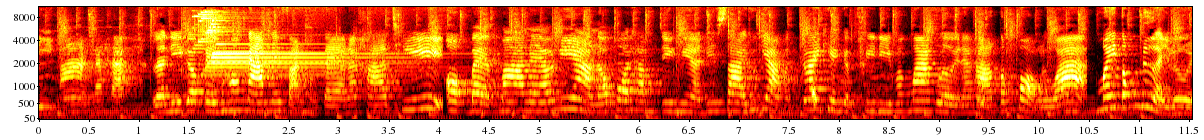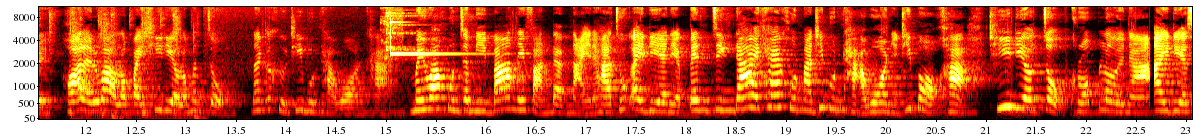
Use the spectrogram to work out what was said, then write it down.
ดีมากนะคะ และนี่ก็เป็นห้องน้ำในฝันของแต่นะคะ ที่ออกแบบมาแล้วเนี่ยแล้วพอทำจริงเนี่ยดีไซน์ทุกอย่างมันใกล้เคียงกับ 3D มากๆเลยนะคะ ต้องบอกเลยว่าไม่ต้องเหนื่อยเลย เพราะอะไรรู้เปล่าเราไปที่เดียวแล้วมันจบ นั่นก็คือที่บุญถาวรค่ะ ไม่ว่าคุณจะมีบ้านในฝันแบบไหนนะคะ ทุกไอเดียเนี่ยเป็นจริงได้แค่คุณมาที่บุญถาวรอย่างที่บอกค่ะ ที่เดียวจบครบเลยนะ Ideas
